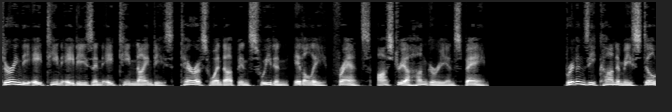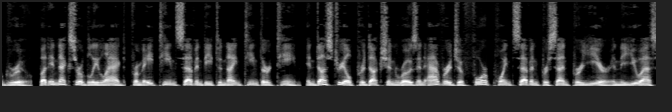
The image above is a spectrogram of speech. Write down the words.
During the 1880s and 1890s, tariffs went up in Sweden, Italy, France, Austria-Hungary and Spain. Britain's economy still grew, but inexorably lagged. From 1870 to 1913, industrial production rose an average of 4.7% per year in the US,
